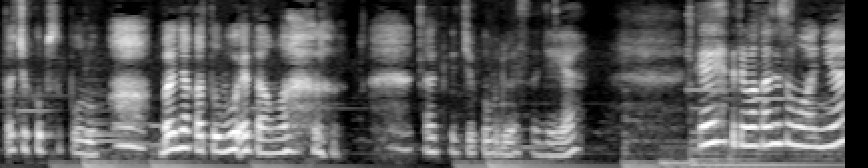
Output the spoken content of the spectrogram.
Atau cukup 10. Banyak ketubuh etama. Oke, cukup dua saja ya. Oke, terima kasih semuanya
